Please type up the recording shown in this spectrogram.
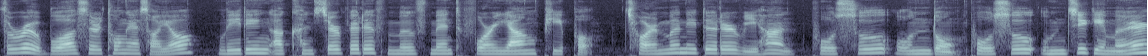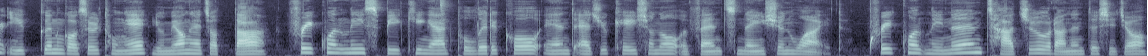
through 무엇을 통해서요? leading a conservative movement for young people. 젊은이들을 위한 보수 운동, 보수 움직임을 이끈 것을 통해 유명해졌다. Frequently speaking at political and educational events nationwide. frequently는 자주라는 뜻이죠.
